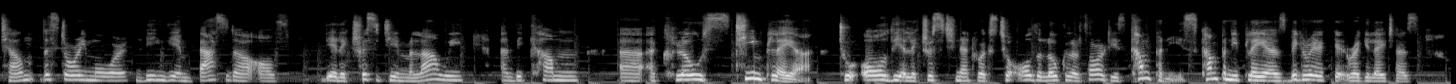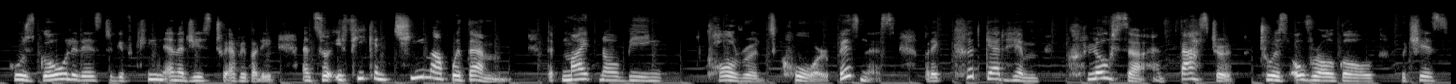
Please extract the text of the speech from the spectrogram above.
tell the story more, being the ambassador of the electricity in Malawi and become uh, a close team player to all the electricity networks, to all the local authorities, companies, company players, big regulators, whose goal it is to give clean energies to everybody. And so if he can team up with them, that might not being Colrerd's core business, but it could get him closer and faster to his overall goal, which is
